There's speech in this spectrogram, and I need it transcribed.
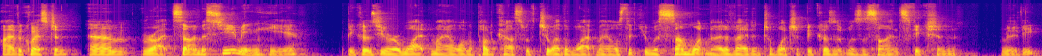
I have a question. Um, right. So I'm assuming here, because you're a white male on a podcast with two other white males, that you were somewhat motivated to watch it because it was a science fiction movie.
